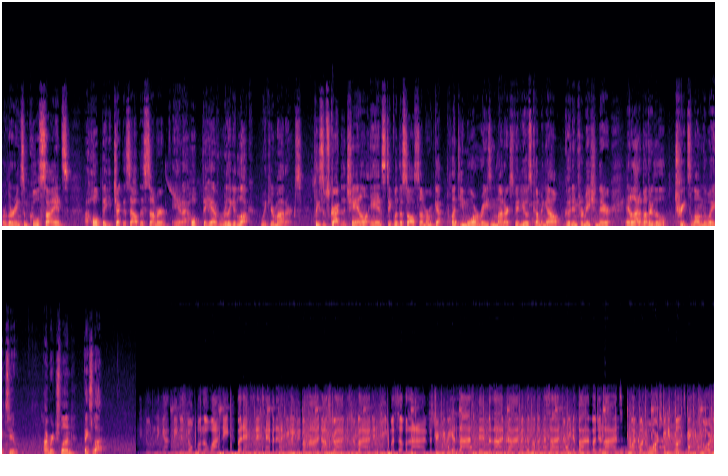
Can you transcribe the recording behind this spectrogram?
or learning some cool science, I hope that you check this out this summer and I hope that you have really good luck with your monarchs. Please subscribe to the channel and stick with us all summer. We've got plenty more Raising Monarchs videos coming out, good information there, and a lot of other little treats along the way too. I'm Rich Lund. Thanks a lot budget lines, why fund wars? We can fund space explorers.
